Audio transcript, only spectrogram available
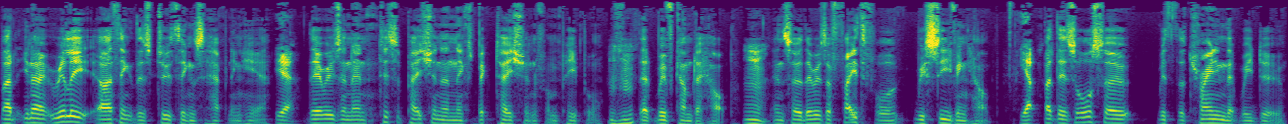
But, you know, really, I think there's two things happening here. Yeah. There is an anticipation and expectation from people Mm-hmm. that we've come to help. And so there is a faith for receiving help. Yep. But there's also, with the training that we do,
